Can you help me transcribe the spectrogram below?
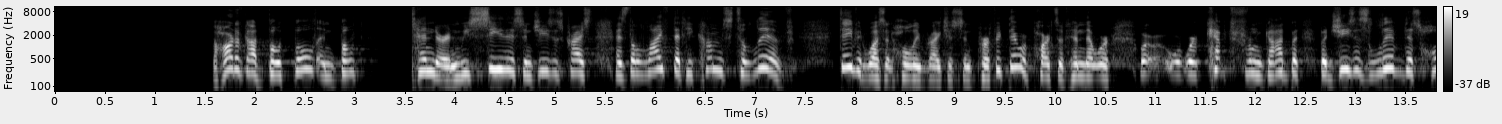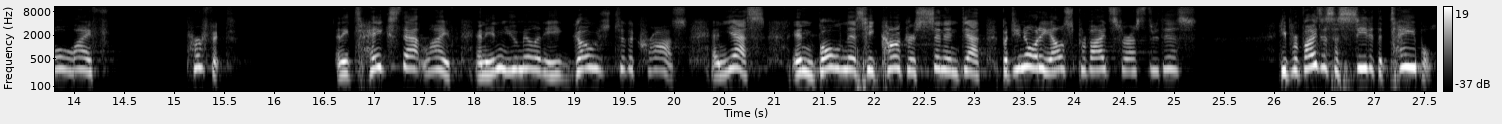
The heart of God, both bold and both tender. And we see this in Jesus Christ as the life that he comes to live. David wasn't wholly righteous and perfect. There were parts of him that were, were, were kept from God, but, but Jesus lived this whole life perfect. And he takes that life and in humility, he goes to the cross. And yes, in boldness, he conquers sin and death. But do you know what he else provides for us through this? He provides us a seat at the table.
